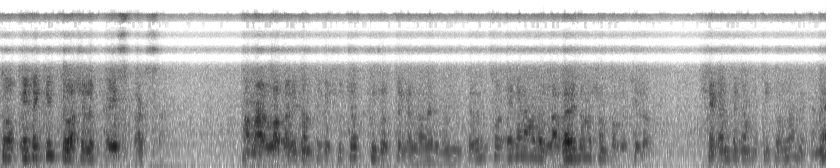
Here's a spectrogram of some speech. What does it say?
তো এটা কিন্তু আসলে ভাইস ভার্সা আমরা লগারিদম থেকে সূচক সূচক থেকে লগারিদম লিখতে পারি। তো এখানে আমাদের লগারিদমের সম্পর্ক ছিল। সেখান থেকে আমরা কি করলাম? এখানে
